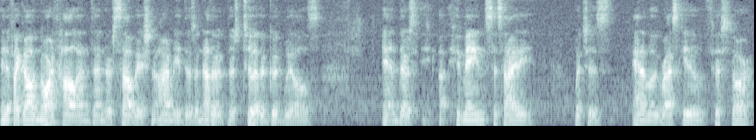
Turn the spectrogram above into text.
And if I go North Holland, then there's Salvation Army. There's another. There's two other Goodwills, and there's uh, Humane Society, which is Animal Rescue thrift store.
